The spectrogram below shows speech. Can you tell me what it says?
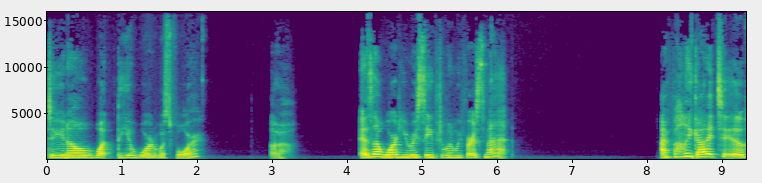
Do you know what the award was for? Uh, It's the award you received when we first met. I finally got it too.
